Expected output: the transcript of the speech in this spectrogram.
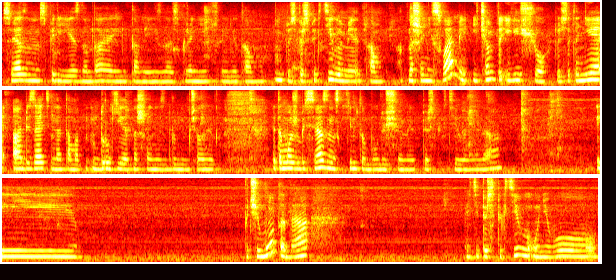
связанным с переездом, да, или там, я не знаю, с границей, или там, ну, то есть перспективами там отношений с вами и чем-то еще. То есть это не обязательно там от, другие отношения с другим человеком. Это может быть связано с какими-то будущими перспективами, да. И почему-то, да, эти перспективы у него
